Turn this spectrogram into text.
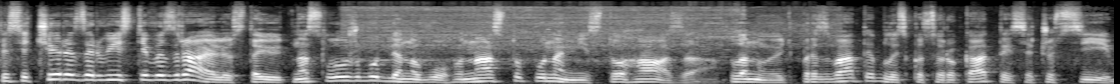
Тисячі резервістів Ізраїлю стають на службу для нового наступу на місто Газа. Планують призвати близько 40 тисяч осіб.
